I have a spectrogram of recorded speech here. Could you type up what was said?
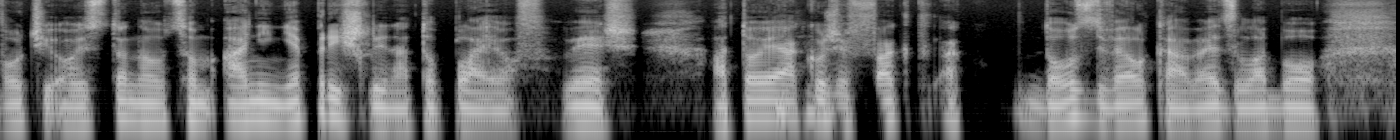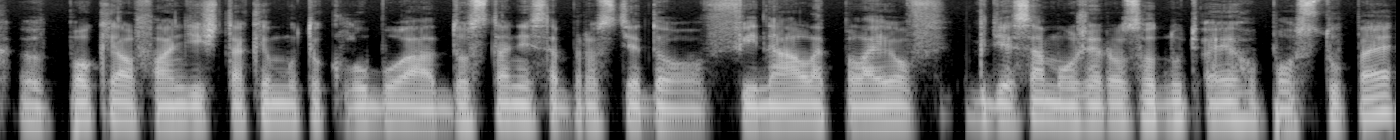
voči Oystonovcom ani neprišli na to playoff, vieš. A to je mm-hmm. akože fakt dosť veľká vec, lebo e, pokiaľ fandíš takémuto klubu a dostane sa proste do finále playoff, kde sa môže rozhodnúť o jeho postupe,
